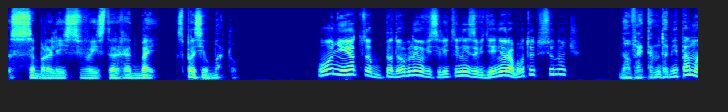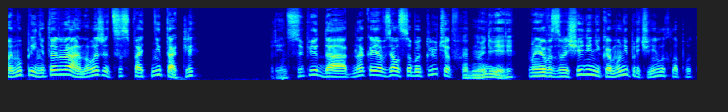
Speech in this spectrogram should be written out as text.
собрались в Истерхед-Бэй? — спросил Баттл. — О, нет, подобные увеселительные заведения работают всю ночь. — Но в этом доме, по-моему, принято рано ложиться спать, не так ли? В принципе, да, однако я взял с собой ключ от входной двери. Мое возвращение никому не причинило хлопот.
